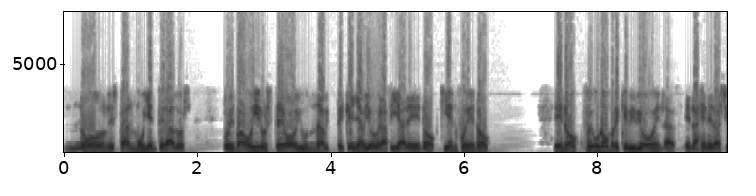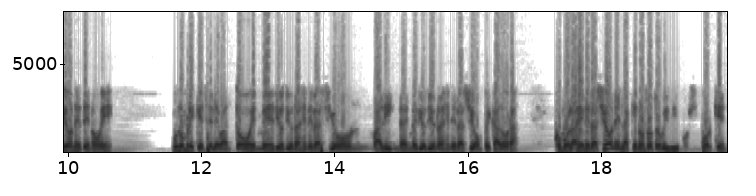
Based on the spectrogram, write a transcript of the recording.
no están muy enterados, pues va a oír usted hoy una pequeña biografía de Enoch. ¿Quién fue Enoch? Enoch fue un hombre que vivió en las, en las generaciones de Noé, un hombre que se levantó en medio de una generación maligna, en medio de una generación pecadora, como la generación en la que nosotros vivimos, porque en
